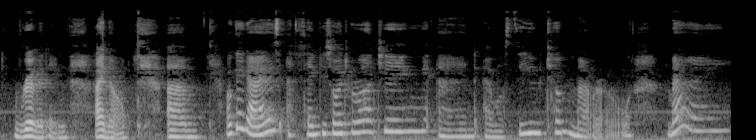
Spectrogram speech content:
Riveting, I know. Um, okay guys, thank you so much for watching and I will see you tomorrow. Bye!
